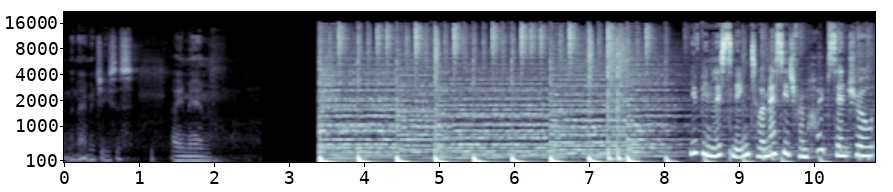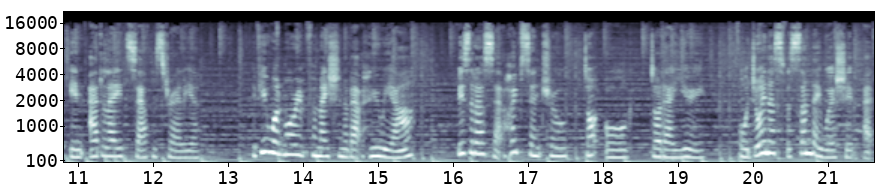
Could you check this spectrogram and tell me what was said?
In the name of Jesus. Amen. You've been listening to a message from Hope Central in Adelaide, South Australia. If you want more information about who we are, visit us at hopecentral.org.au or join us for Sunday worship at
